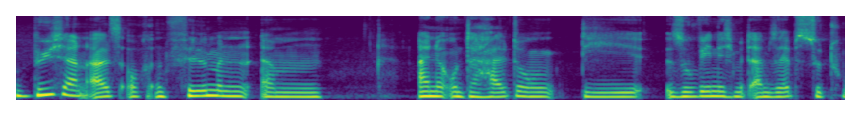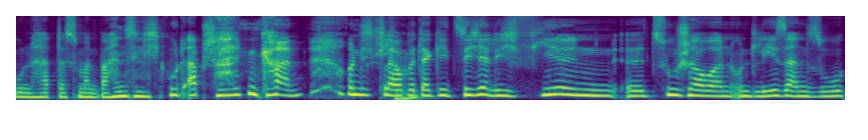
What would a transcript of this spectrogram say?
Büchern als auch in Filmen, ähm, eine Unterhaltung, die so wenig mit einem selbst zu tun hat, dass man wahnsinnig gut abschalten kann. Und ich glaube, da geht sicherlich vielen äh, Zuschauern und Lesern so,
